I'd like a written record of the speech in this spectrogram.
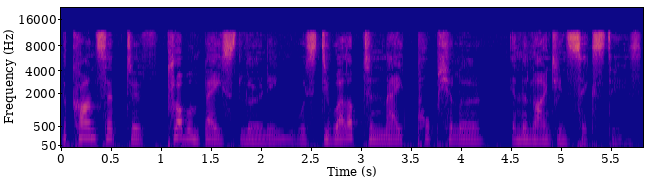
The concept of problem-based learning was developed and made popular in the 1960s.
